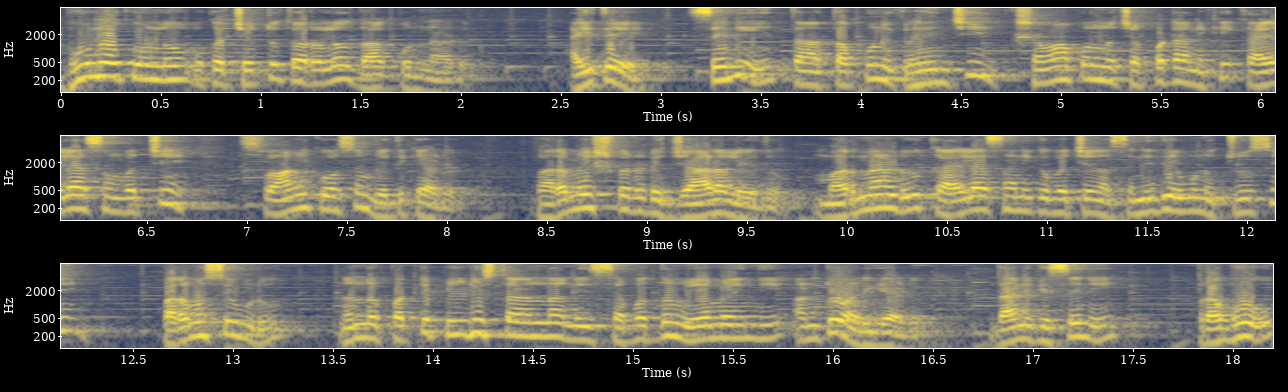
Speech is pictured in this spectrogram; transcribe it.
భూలోకంలో ఒక చెట్టు త్వరలో దాక్కున్నాడు. అయితే శని తన తప్పును గ్రహించి క్షమాపణలు చెప్పడానికి కైలాసం వచ్చి స్వామి కోసం వెతికాడు. పరమేశ్వరుడి జాడ లేదు. మర్నాడు కైలాసానికి వచ్చిన శనిదేవుని చూసి పరమశివుడు నన్ను పట్టి పీడిస్తానన్న నీ శబద్ధం ఏమైంది? అంటూ అడిగాడు. దానికి శని ప్రభు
